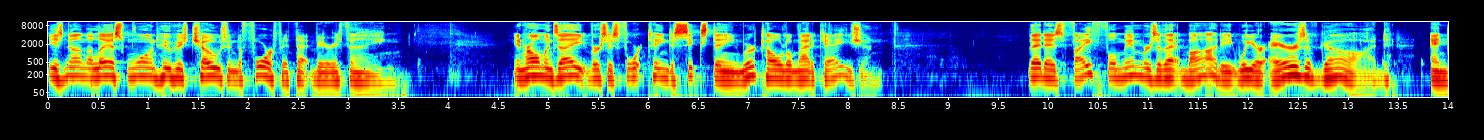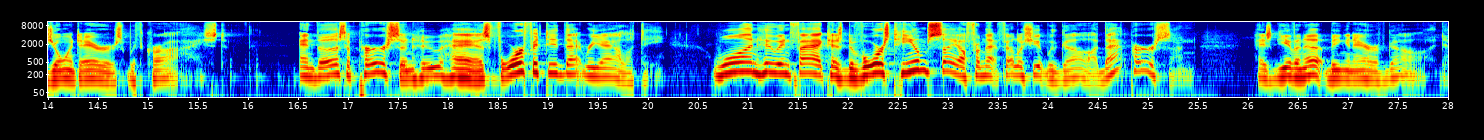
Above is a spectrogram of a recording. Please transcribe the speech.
is nonetheless one who has chosen to forfeit that very thing. In Romans 8, verses 14 to 16, we're told on that occasion that as faithful members of that body, we are heirs of God and joint heirs with Christ. And thus, a person who has forfeited that reality, one who in fact has divorced himself from that fellowship with God, that person has given up being an heir of God.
